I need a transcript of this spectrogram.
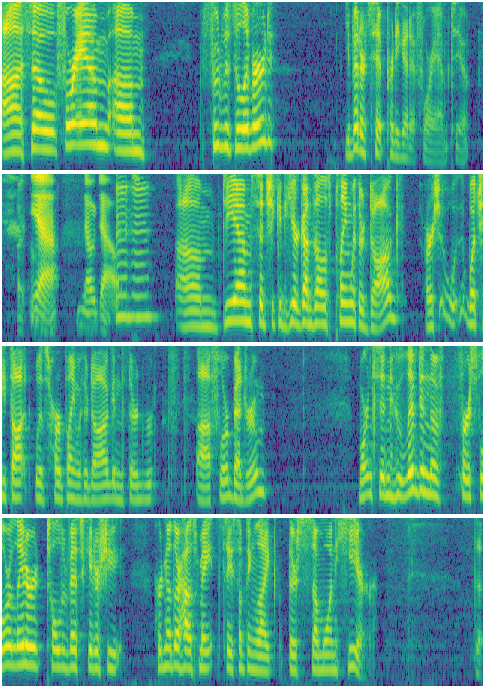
Uh, so 4 a.m. Um, food was delivered. You better tip pretty good at 4 a.m. too. Yeah, no doubt. hmm DM said she could hear Goncalves playing with her dog, or sh- what she thought was her playing with her dog in the third uh, floor bedroom. Mortensen, who lived in the first floor, later told investigators she heard another housemate say something like, "There's someone here." The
